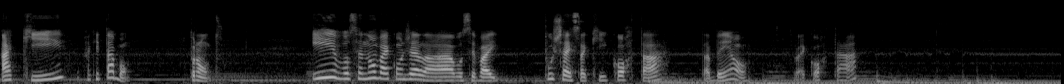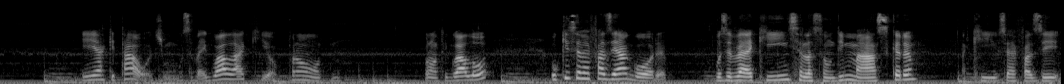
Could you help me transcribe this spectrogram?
Aqui, aqui tá bom. Pronto. E você não vai congelar, você vai puxar isso aqui e cortar, tá bem, ó? Você vai cortar. E aqui tá ótimo. Você vai igualar aqui, ó. Pronto. Pronto, igualou. O que você vai fazer agora? Você vai aqui em seleção de máscara. Aqui você vai fazer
